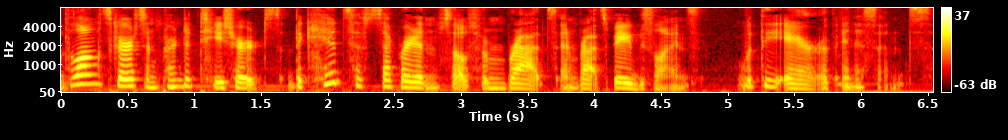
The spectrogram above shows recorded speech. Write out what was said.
With long skirts and printed t shirts, the kids have separated themselves from Bratz and Bratz Babies lines with the air of innocence.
